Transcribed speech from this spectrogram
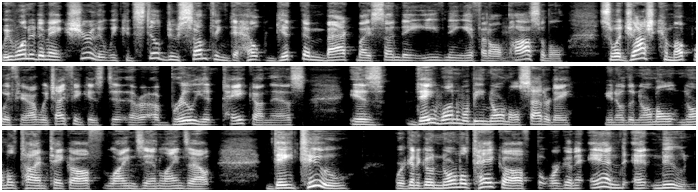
we wanted to make sure that we could still do something to help get them back by Sunday evening if at all Mhm. possible. So what Josh come up with here which I think is a brilliant take on this is day 1 will be normal Saturday you know the normal normal time takeoff lines in lines out. Day two we're going to go normal takeoff but we're going to end at noon.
